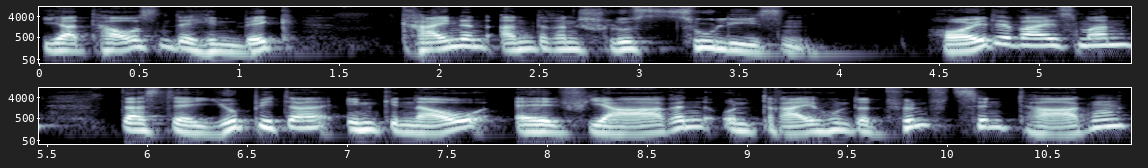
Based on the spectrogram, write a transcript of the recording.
Jahrtausende hinweg keinen anderen Schluss zuließen. Heute weiß man, dass der Jupiter in genau elf Jahren und 315 Tagen,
